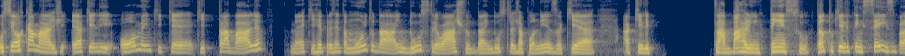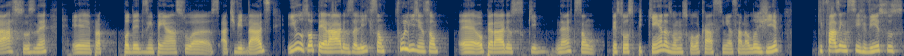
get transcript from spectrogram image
o senhor Kamaji é aquele homem que quer que trabalha, né, que representa muito da indústria, eu acho, da indústria japonesa, que é aquele trabalho intenso, tanto que ele tem seis braços, né, é, para poder desempenhar suas atividades, e os operários ali, que são fuligens, são é, operários que, né, são pessoas pequenas, vamos colocar assim essa analogia, que fazem serviços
